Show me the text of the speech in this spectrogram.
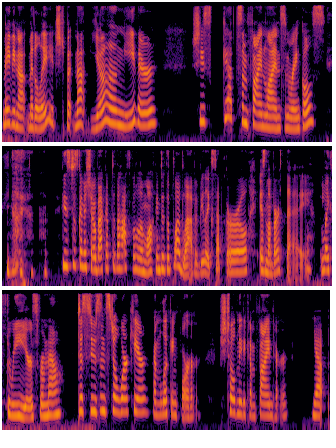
maybe not middle aged, but not young either. She's got some fine lines and wrinkles. He's just gonna show back up to the hospital and walk into the blood lab and be like, "Sup, girl? Is my birthday." like three years from now. Does Susan still work here? I'm looking for her. She told me to come find her. Yep.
